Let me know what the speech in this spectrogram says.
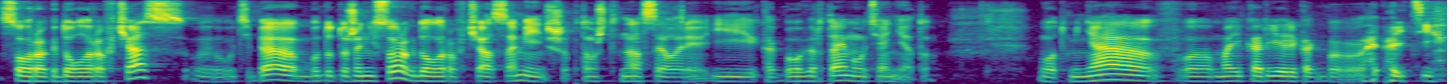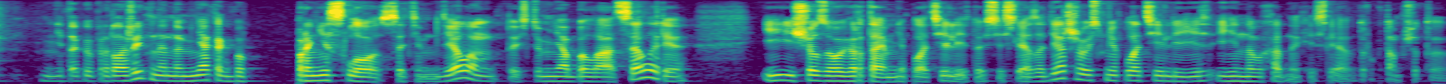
40 долларов в час, у тебя будут уже не 40 долларов в час, а меньше, потому что ты на селлере, и как бы овертайма у тебя нету. Вот, меня в моей карьере как бы IT не такой продолжительный, но меня как бы пронесло с этим делом, то есть у меня была селлери, и еще за овертайм мне платили. То есть, если я задерживаюсь, мне платили, и, и на выходных, если я вдруг там что-то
